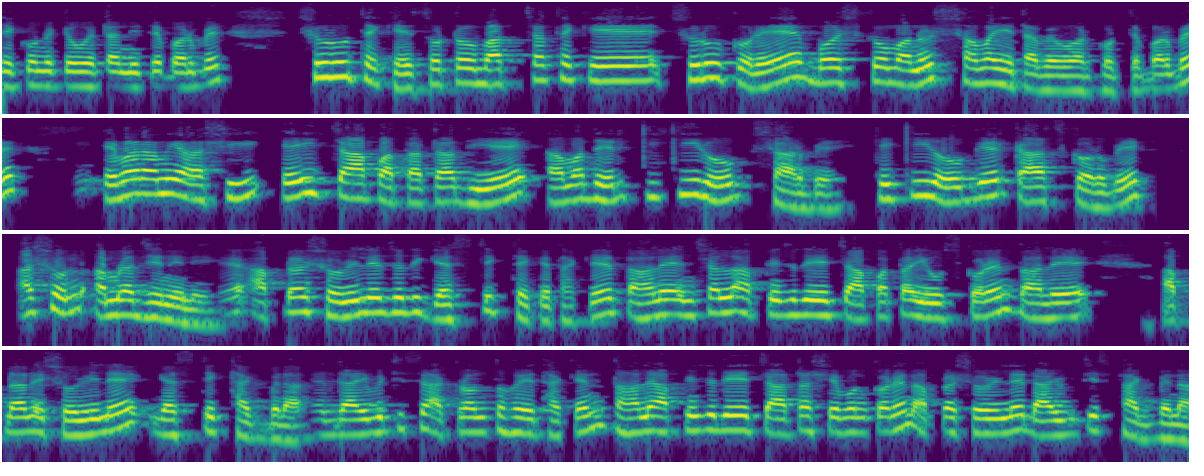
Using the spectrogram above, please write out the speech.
যে কোনো কেউ এটা নিতে পারবে। শুরু থেকে, ছোট বাচ্চা থেকে শুরু করে বয়স্ক মানুষ সবাই এটা ব্যবহার করতে পারবে। এবার আমি আসি এই চা পাতাটা দিয়ে আমাদের কি কি রোগ সারবে, কি কি রোগের কাজ করবে আসুন আমরা জেনে নিই। আপনার শরীরে যদি গ্যাস্ট্রিক থেকে থাকে, তাহলে ইনশাল্লাহ আপনি যদি এই চা পাতা ইউজ করেন, তাহলে আপনার শরীরে গ্যাস্ট্রিক থাকবে না। ডায়াবেটিসে আক্রান্ত হয়ে থাকেন, তাহলে আপনি যদি এই চাটা সেবন করেন, আপনার শরীরে ডায়াবেটিস থাকবে না।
